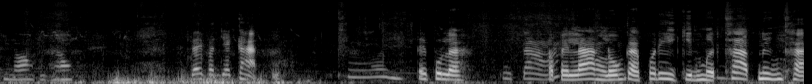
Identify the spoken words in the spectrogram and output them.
พี่น้องพี่น้อง ได้บรรยากาศโอ้ยแต่ปุ่นละปูตาเอาไปล่างลงกับพอดีกินเหมือดคาบหนึ่งค่ะ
